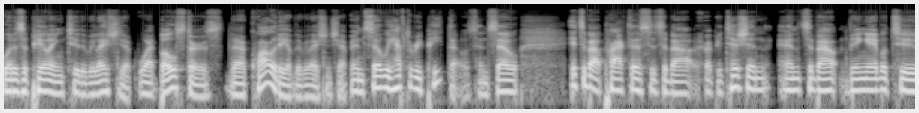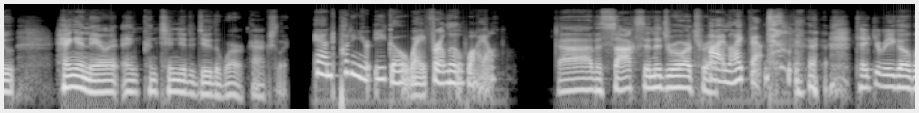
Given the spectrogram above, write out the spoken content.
what is appealing to the relationship, what bolsters the quality of the relationship. And so we have to repeat those. And so it's about practice, it's about repetition, and it's about being able to hang in there and continue to do the work, actually. And putting your ego away for a little while. Ah, the socks in the drawer trick. I like that. take your ego,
